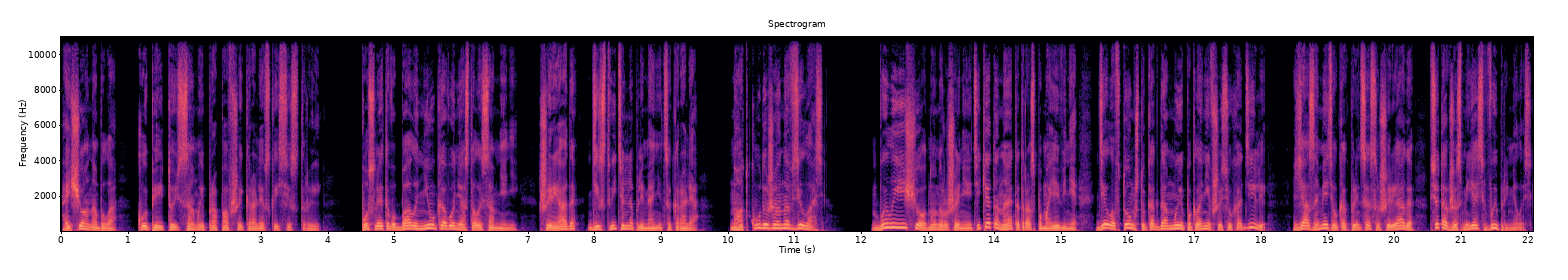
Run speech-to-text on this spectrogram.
А еще она была копией той самой пропавшей королевской сестры. После этого бала ни у кого не осталось сомнений. Шириада действительно племянница короля. Но откуда же она взялась? Было еще одно нарушение этикета, на этот раз по моей вине. Дело в том, что когда мы, поклонившись, уходили, я заметил, как принцесса Шириада, все так же смеясь, выпрямилась.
